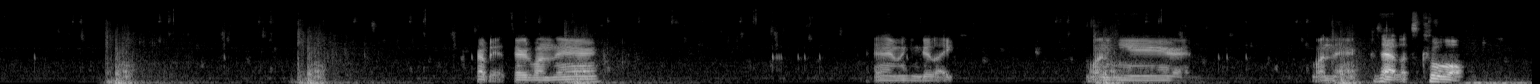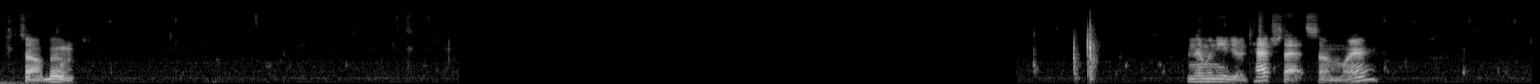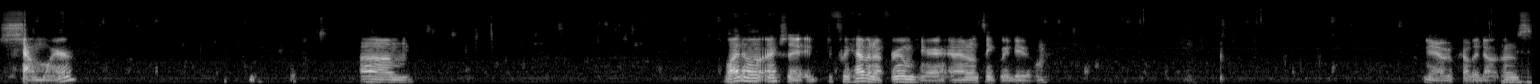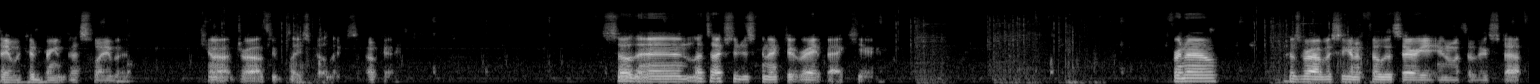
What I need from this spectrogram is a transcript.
Probably a third one there. And then we can do like one here and one there. Because that looks cool. So, boom. And then we need to attach that somewhere. Somewhere. Um, why don't, actually, if we have enough room here, and I don't think we do. Yeah, we probably don't. I was say we could bring it this way, but cannot draw through place buildings. Okay. So then, let's actually just connect it right back here for now, because we're obviously going to fill this area in with other stuff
